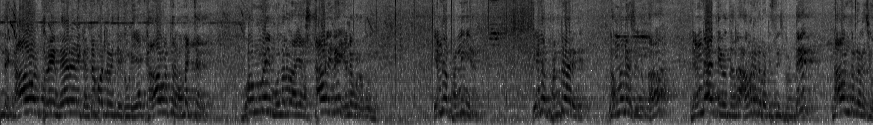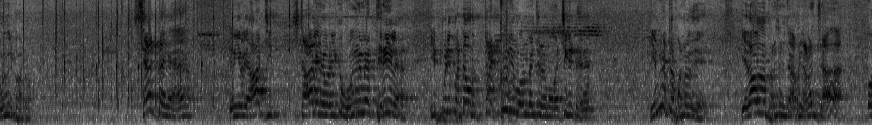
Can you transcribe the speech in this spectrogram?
இந்த காவல்துறை நேரடி கட்டுப்பாட்டில் வைத்திருக்கக்கூடிய காவல்துறை அமைச்சர் பொம்மை முதல்வராயா ஸ்டாலினை என்ன பண்ண போகுது என்ன பண்ணீங்க? என்ன பண்ணுறாரு நம்ம என்ன சொல்லணும்னா ரெண்டாயிரத்தி இருபத்தாறுல அவரை நம்ம டிஸ்மிஸ் பண்ணிட்டு நாம் தமிழ் கட்சி வந்து நிப்பாட்டுறோம் சேட்டங்க இவங்களுடைய ஆட்சி ஸ்டாலின் அவர்களுக்கு ஒண்ணுமே தெரியல. இப்படிப்பட்ட ஒரு தற்கூரி முதலமைச்சர் நம்ம வச்சுக்கிட்டு என்னத்த பண்ணது? ஏதாவது ஒரு பிரச்சனை அப்படி நினைச்சா ஓ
